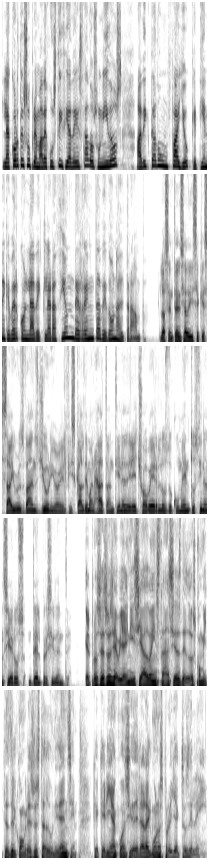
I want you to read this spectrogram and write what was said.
La Corte Suprema de Justicia de Estados Unidos ha dictado un fallo que tiene que ver con la declaración de renta de Donald Trump. La sentencia dice que Cyrus Vance Jr., el fiscal de Manhattan, tiene derecho a ver los documentos financieros del presidente. El proceso se había iniciado a instancias de dos comités del Congreso estadounidense que querían considerar algunos proyectos de ley.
